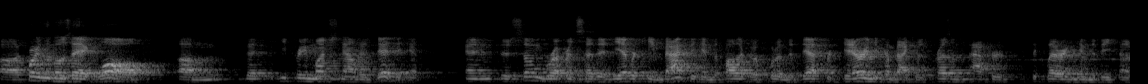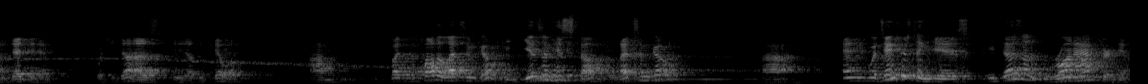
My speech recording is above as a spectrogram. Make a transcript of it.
uh, according to the Mosaic law, um, that he pretty much now is dead to him. And there's some reference said that if he ever came back to him, the father could have put him to death for daring to come back to his presence after declaring him to be kind of dead to him, which he does, and he doesn't kill him. Um, but the father lets him go. He gives him his stuff, lets him go. Uh, and what's interesting is he doesn't run after him.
